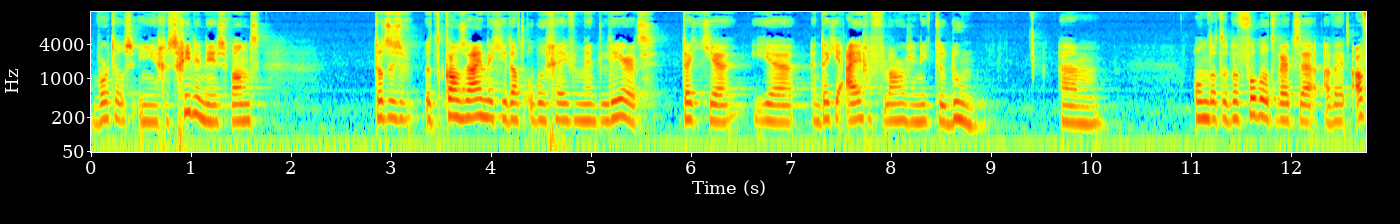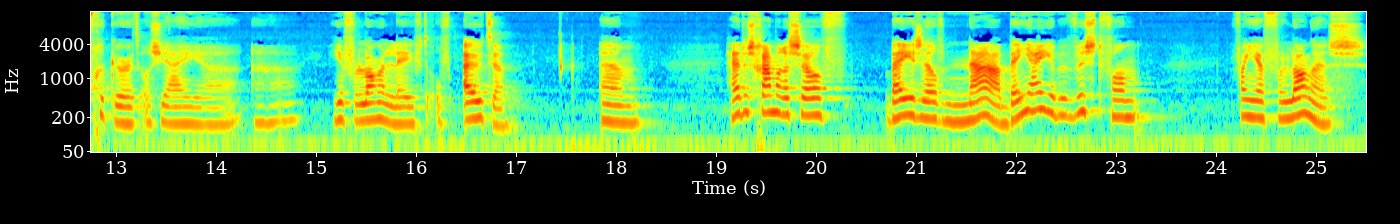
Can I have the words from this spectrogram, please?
wortels in je geschiedenis. Want dat is, het kan zijn dat je dat op een gegeven moment leert. Dat je je, dat je eigen verlangens er niet toe doen. Ehm, omdat het bijvoorbeeld werd, uh, werd afgekeurd als jij je verlangen leefde of uitte. Um, hè, dus ga maar eens zelf bij jezelf na. Ben jij je bewust van, van je verlangens?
